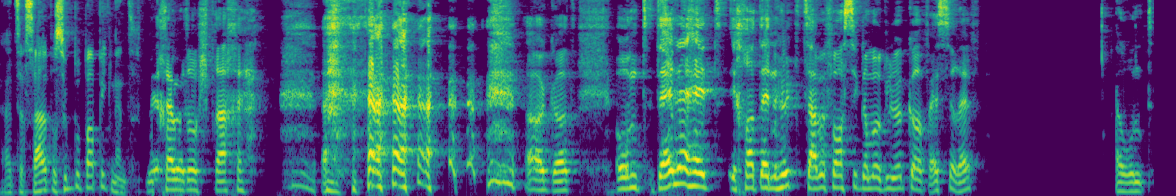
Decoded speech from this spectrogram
Er hat sich selber Super Papi genannt. Wir können darüber sprechen. oh Gott. Und dann hat, ich habe dann heute die Zusammenfassung nochmal geschaut auf SRF. Und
